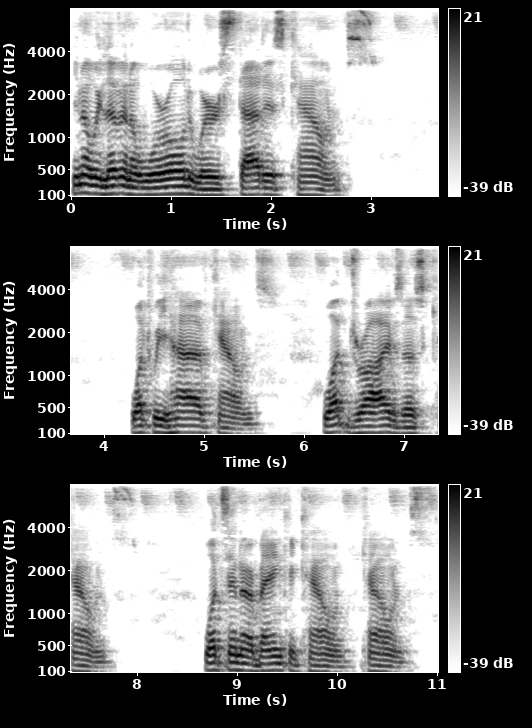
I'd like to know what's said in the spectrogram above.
You know, we live in a world where status counts. What we have counts. What drives us counts. What's in our bank account counts.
